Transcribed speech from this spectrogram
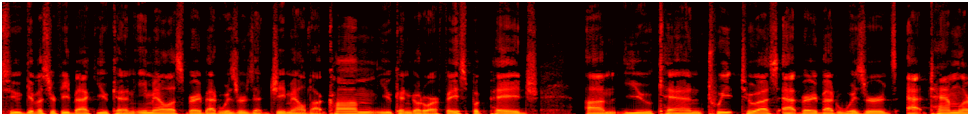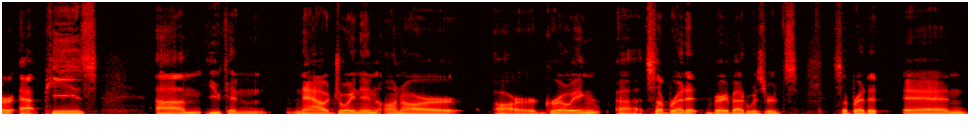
to give us your feedback, you can email us verybadwizards at gmail.com. You can go to our Facebook page. Um, you can tweet to us at verybadwizards at Tamler at Peas. Um, you can now join in on our our growing uh, subreddit, Very Bad Wizards subreddit, and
